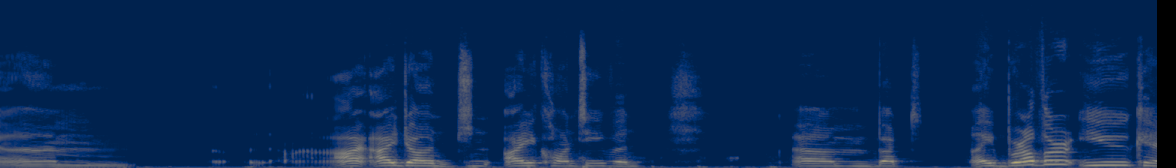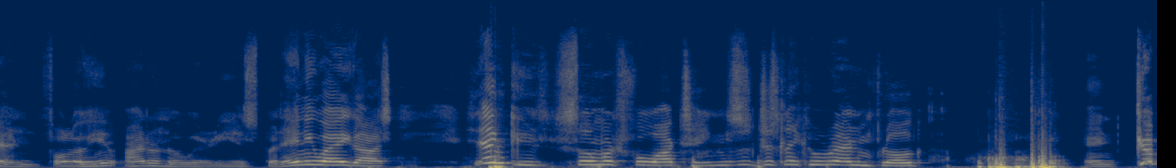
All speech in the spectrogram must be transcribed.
um I I don't I can't even. Um, but my brother, you can follow him. I don't know where he is, but anyway, guys, thank you so much for watching. This is just like a random vlog, and goodbye.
